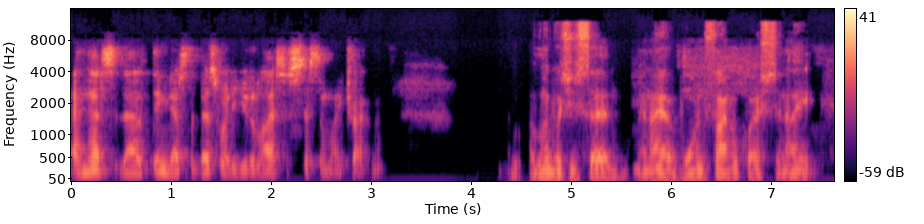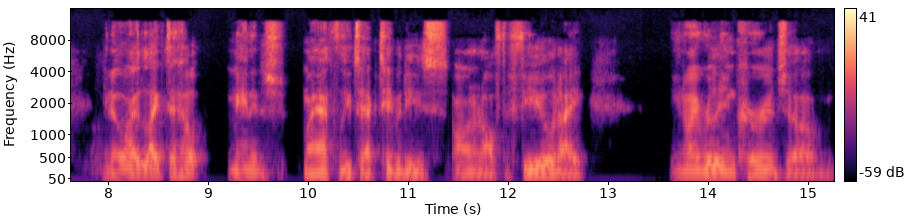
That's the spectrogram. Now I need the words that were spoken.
And that's that i think that's the best way to utilize a system like trackman. I love what you said. And i have one final question. I you know i like to help manage my athletes activities on and off the field. I you know, I really encourage um,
